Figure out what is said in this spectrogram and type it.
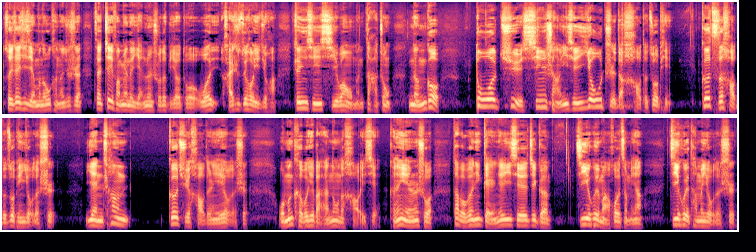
所以这期节目呢，我可能就是在这方面的言论说的比较多。我还是最后一句话，真心希望我们大众能够多去欣赏一些优质的好的作品，歌词好的作品有的是，演唱歌曲好的人也有的是。我们可不可以把它弄得好一些？可能有人说，大宝哥，你给人家一些这个机会嘛，或者怎么样？机会他们有的是，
